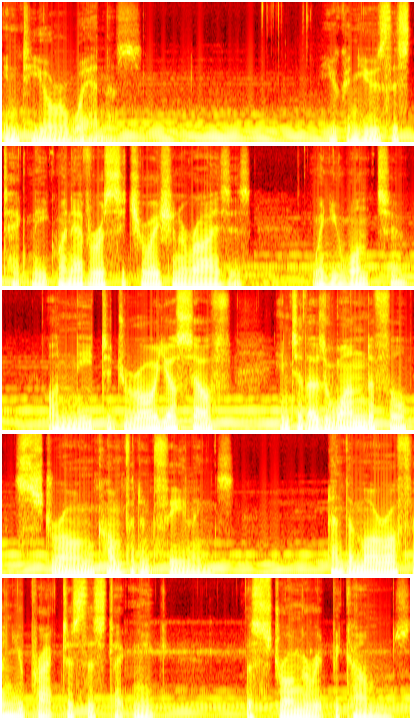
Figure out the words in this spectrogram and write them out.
into your awareness. You can use this technique whenever a situation arises when you want to or need to draw yourself into those wonderful, strong, confident feelings. And the more often you practice this technique, the stronger it becomes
